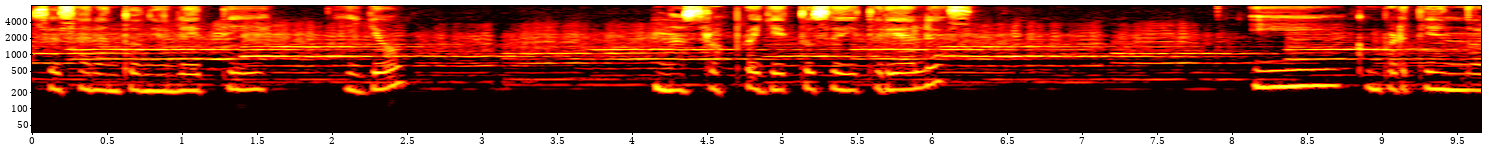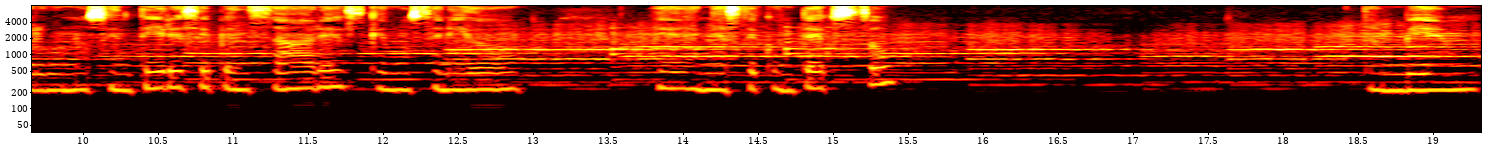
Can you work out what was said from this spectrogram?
César Antonio Leti y yo nuestros proyectos editoriales y compartiendo algunos sentires y pensares que hemos tenido eh, en este contexto. También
